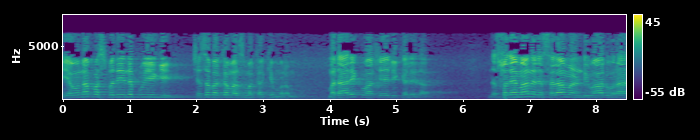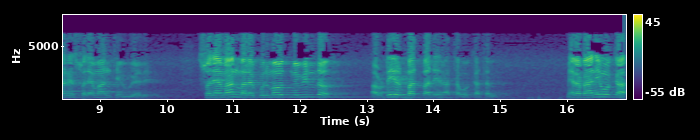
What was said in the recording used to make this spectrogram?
یو نفس په دې نه پويږي چې زبا کوم ازمکه کې مرم مدارک واقعي لیکل ده د سليمان عليه السلام انډیوال وراغه سليمان ته ویل سليمان ملک الموت مې ویل ده او ډیر بد بد راته وکتل مهرباني وکا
